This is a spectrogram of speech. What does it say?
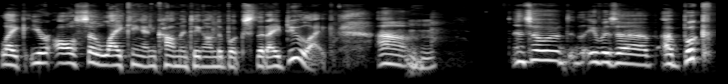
like, you're also liking and commenting on the books that I do like. Um, And so it was a, a book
